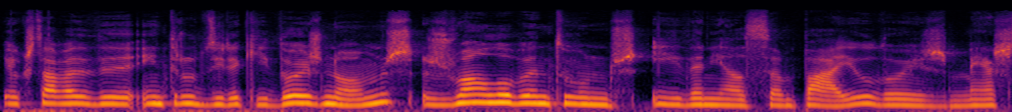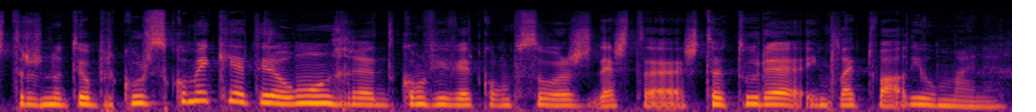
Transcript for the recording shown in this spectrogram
Eu gostava de introduzir aqui dois nomes, João Lobantunes e Daniel Sampaio, dois mestres no teu percurso. Como é que é ter a honra de conviver com pessoas desta estatura intelectual e humana?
